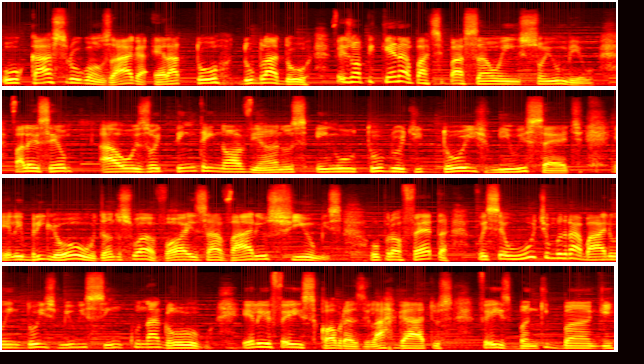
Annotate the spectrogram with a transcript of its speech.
O Castro Gonzaga era ator dublador, fez uma pequena participação em Sonho Meu. Faleceu aos 89 anos em outubro de 2007. Ele brilhou dando sua voz a vários filmes. O Profeta foi seu último trabalho em 2005 na Globo. Ele fez Cobras e Largatos, fez Bang Bang,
